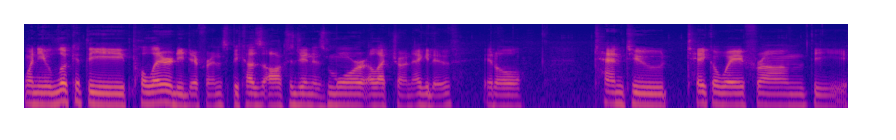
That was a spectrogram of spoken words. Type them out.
When you look at the polarity difference, because oxygen is more electronegative, it'll tend to take away from the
